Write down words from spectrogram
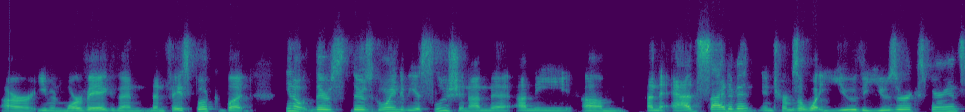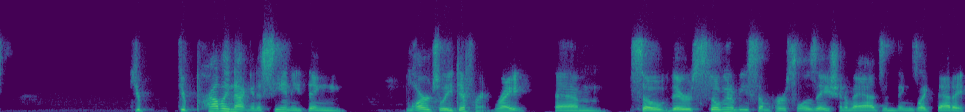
are even more vague than than Facebook. But you know, there's there's going to be a solution on the on the um, on the ad side of it in terms of what you, the user, experience. You're you're probably not going to see anything largely different, right? Um, so there's still going to be some personalization of ads and things like that. I,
